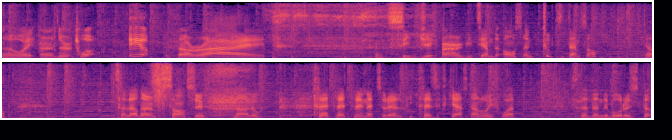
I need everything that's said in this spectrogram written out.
Ah oui, un, deux, trois. Et hop! All right! Un petit jig, un huitième de once, un tout petit hameçon. Regarde. Ça a l'air d'un petit sensu dans l'eau. Très, très, très naturel, puis très efficace quand l'eau est froide. Beaux résultats.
